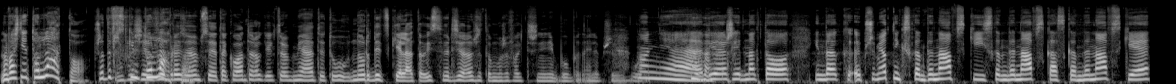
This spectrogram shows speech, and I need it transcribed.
no właśnie to lato. Przede wszystkim Właśnie to lato. wyobraziłam sobie taką antologię, która miała tytuł Nordyckie lato i stwierdziłam, że to może faktycznie nie byłby najlepszy wybór. No nie, wiesz, jednak to, jednak przymiotnik skandynawski, skandynawska, skandynawskie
